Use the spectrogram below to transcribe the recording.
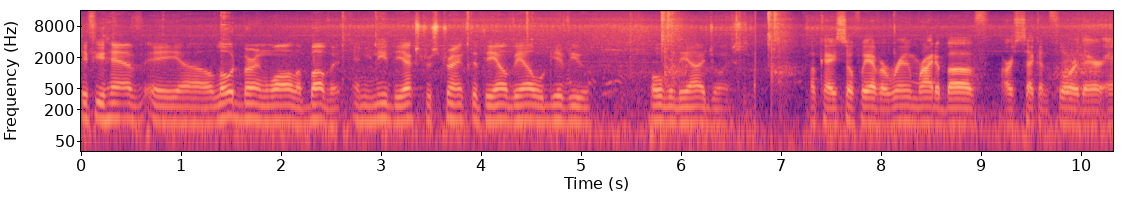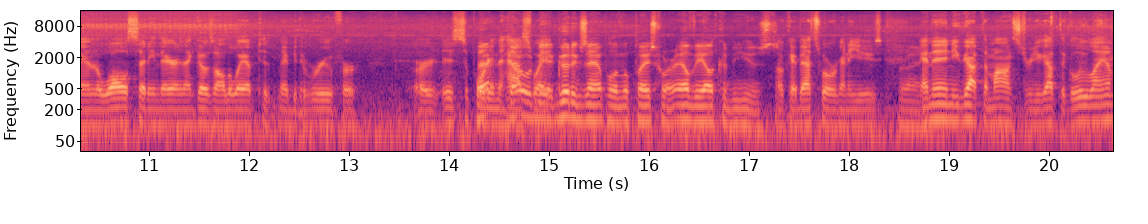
if you have a uh, load-bearing wall above it and you need the extra strength that the LVL will give you over the I-joist. Okay, so if we have a room right above our second floor there and the wall sitting there and that goes all the way up to maybe the roof or or is supporting that, the house That would weight. be a good example of a place where LVL could be used. Okay, that's what we're going to use. Right. And then you've got the monster. You got the Glulam.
